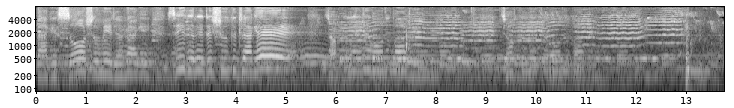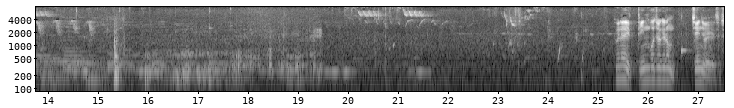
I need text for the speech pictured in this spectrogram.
ব্যাগে সোশ্যাল মিডিয়া রাগে সিগারেটে সুখ জাগে, চকলেটে মধু পাবে, চকলেটে মধু পাবে। তুই না এই তিন বছর কিরম চেঞ্জ হয়ে গেছিস?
